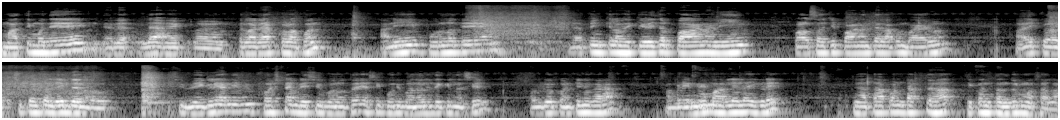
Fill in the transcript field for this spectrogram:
मातीमध्ये त्याला रॅप करू आपण. आणि पूर्ण ते रॅपिंग केलं म्हणजे केळीचं पान आणि पळसाची पान आणि त्याला आपण बाहेरून एक चिकनचा लेप देणार आहोत. अशी वेगळी आणि मी फर्स्ट टाइम रेसिपी बनवतोय. अशी कोणी बनवली देखील नसेल. हा व्हिडिओ कंटिन्यू करा. लिंबू मारलेला आहे इकडे. आणि आता आपण टाकतोय हा चिकन तंदूर मसाला.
